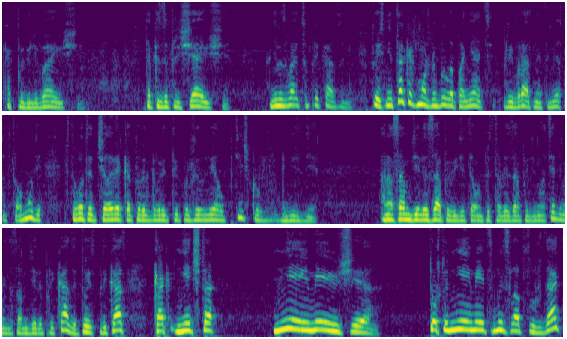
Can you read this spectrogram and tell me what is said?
как повелевающие, так и запрещающие, они называются приказами. То есть не так, как можно было понять превратно это место в Талмуде, что вот этот человек, который говорит, ты пожалел птичку в гнезде, а на самом деле заповеди-то он представляет заповеди милосердия, а на самом деле приказы. То есть приказ как нечто не имеющее, то, что не имеет смысла обсуждать,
